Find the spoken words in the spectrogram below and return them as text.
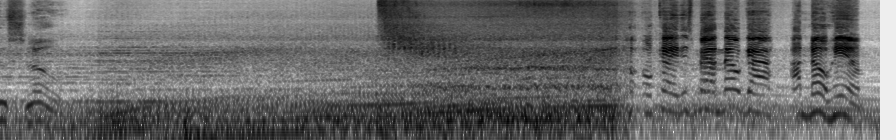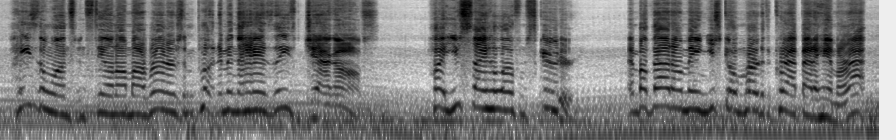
too slow. Okay, this Mad Mel guy, I know him. He's the one that's been stealing all my runners and putting them in the hands of these jagoffs. Hey, you say hello from Scooter. And by that I mean you just go murder the crap out of him, alright?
